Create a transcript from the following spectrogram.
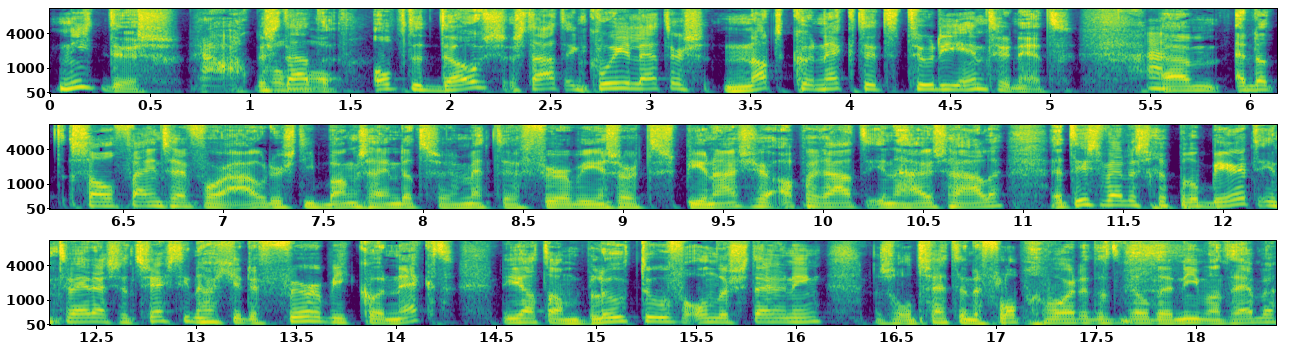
Niet dus. Nou, er kom staat op. op. de doos staat in koeienletters not connected to the internet. Ah. Ehm, en dat zal fijn zijn voor ouders die bang zijn dat ze met de Furby een soort spionageapparaat in huis halen. Het is wel eens geprobeerd. In 2016 had je de Furby Connect. Die had dan Bluetooth ondersteuning. Dat is een ontzettende flop geworden. Dat wilde niemand hebben.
